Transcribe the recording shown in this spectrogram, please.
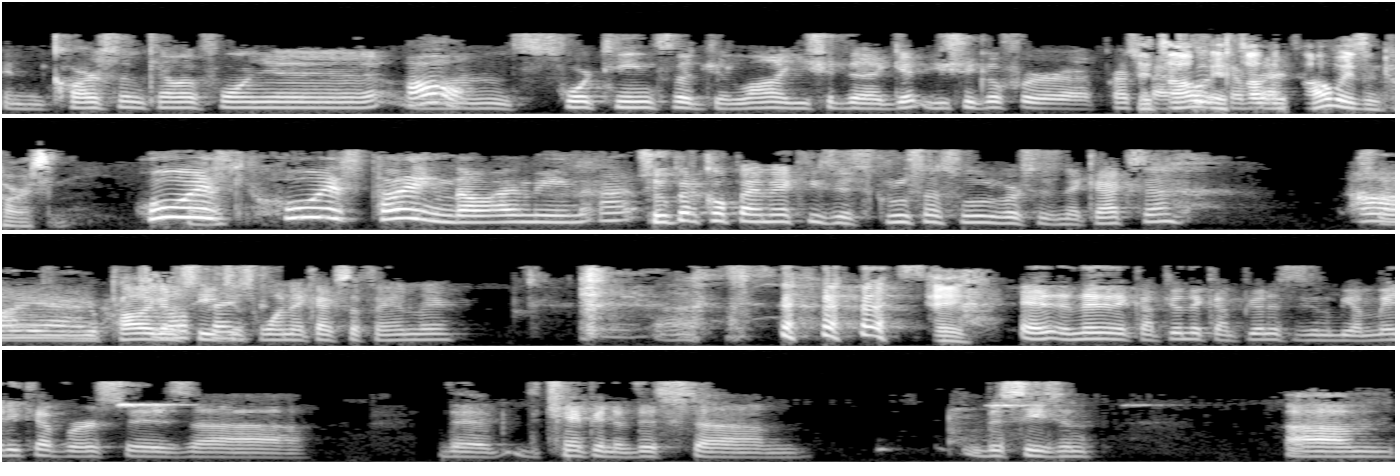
in Carson, California Oh. on 14th of July. You should uh, get you should go for a press It's pass all it's, cover al- that. it's always in Carson. Who is who is playing though? I mean, I, Supercopa MX is Cruz Azul versus Necaxa. So oh yeah, you're probably going no to see thanks. just one Necaxa fan there. Uh, Hey, and, and then the campeón de campeones is going to be America versus uh, the the champion of this um, this season. Um,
